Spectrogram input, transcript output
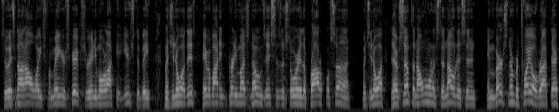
So it's not always familiar scripture anymore like it used to be. But you know what? This everybody pretty much knows this is the story of the prodigal son. But you know what? There's something I want us to notice. In, in verse number 12 right there,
